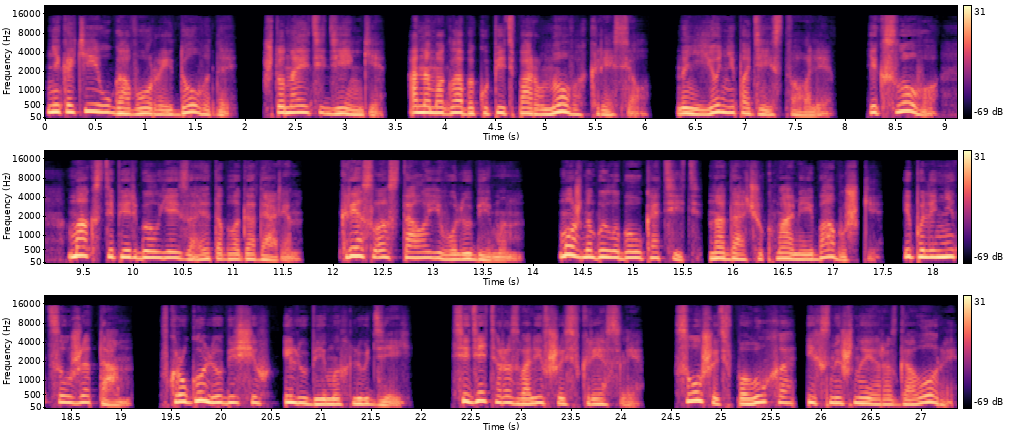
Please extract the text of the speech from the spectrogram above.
Никакие уговоры и доводы, что на эти деньги она могла бы купить пару новых кресел, на нее не подействовали. И, к слову, Макс теперь был ей за это благодарен. Кресло стало его любимым. Можно было бы укатить на дачу к маме и бабушке и полениться уже там, в кругу любящих и любимых людей сидеть, развалившись в кресле, слушать в полухо их смешные разговоры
